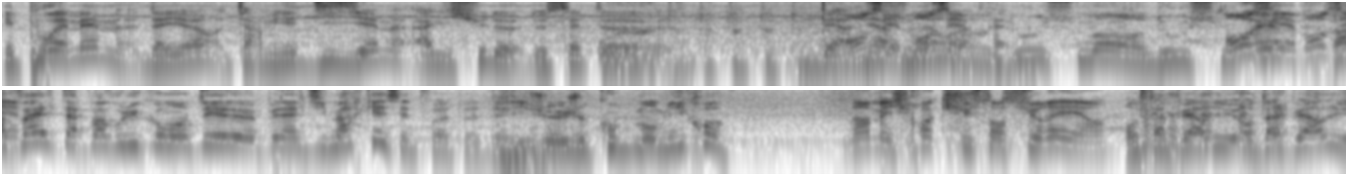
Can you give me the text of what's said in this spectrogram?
et pourrait même d'ailleurs terminer 10 à l'issue de, de cette euh, dernière Doucement, doucement. Raphaël, t'as pas voulu commenter le penalty marqué cette fois, toi. T'as dit je, je coupe mon micro. Non, mais je crois que je suis censuré. hein. On t'a perdu, on t'a perdu.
